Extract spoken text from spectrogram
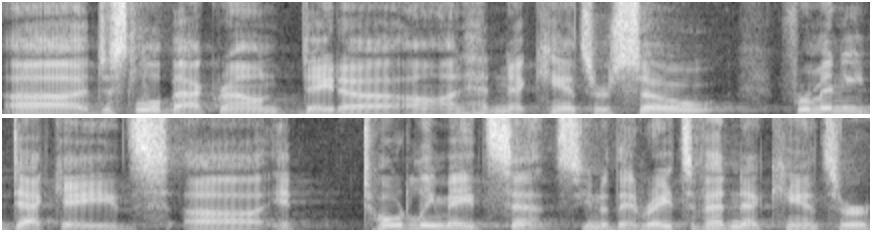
uh, just a little background data on head and neck cancer. So for many decades, uh, it totally made sense. You know, the rates of head and neck cancer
